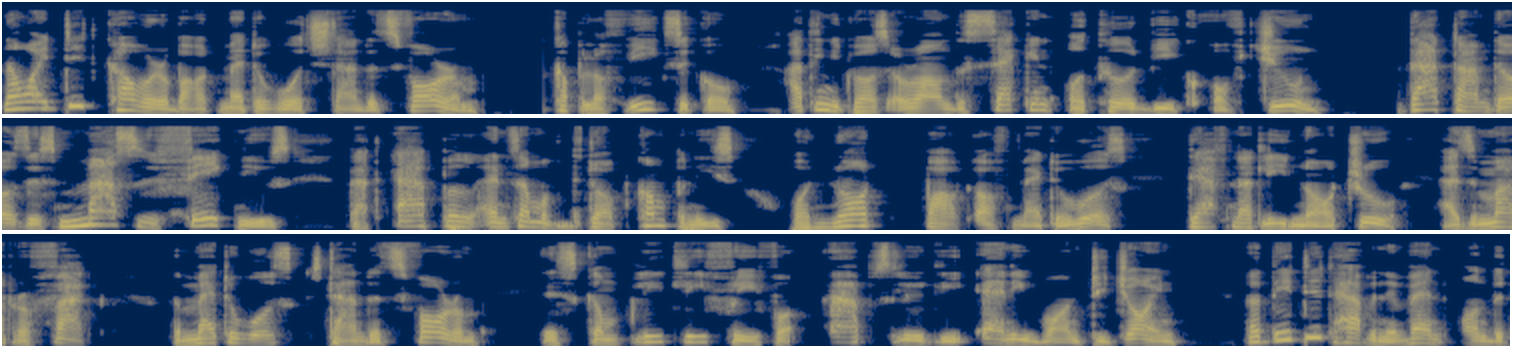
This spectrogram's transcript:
Now I did cover about Metaverse Standards Forum a couple of weeks ago. I think it was around the second or third week of June. That time there was this massive fake news that Apple and some of the top companies were not part of Metaverse. Definitely not true. As a matter of fact, the Metaverse Standards Forum is completely free for absolutely anyone to join. Now, they did have an event on the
